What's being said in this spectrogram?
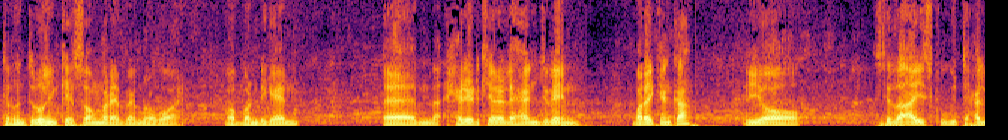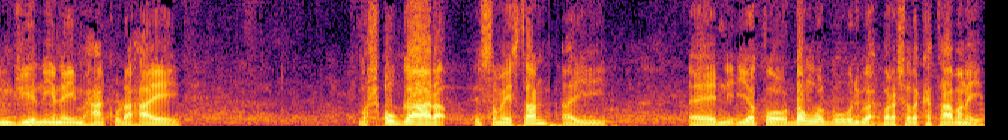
tirontirooyinkay soo mareen bay noogu bandhigeen. Xidhiirhkay la dhahaan jireen maraykanka iyo sida ay iskugu taxalluujiyeen inay maxaan ku dhahaaye wax u gaara u samaystaan ay iyagoo dhan walba weliba waxbarashada ka taabanaya.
